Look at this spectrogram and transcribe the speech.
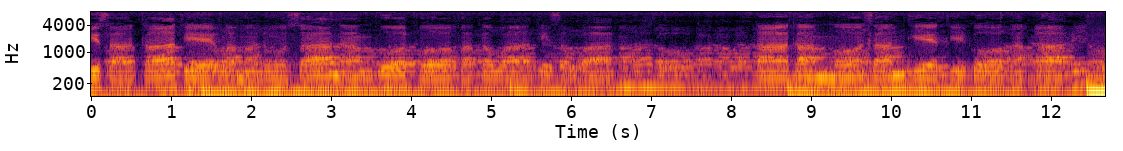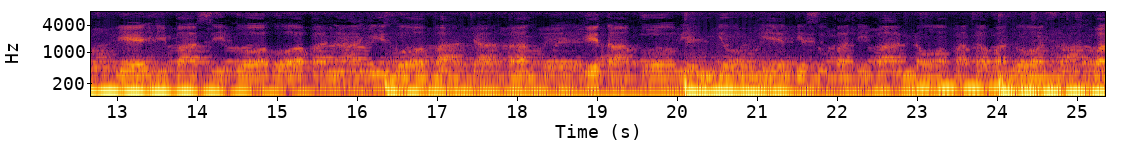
ทิสัทธาเทวมนุษสานังพุทโธภะคะวะติสวาตาธรรมโมสันเทติโกอัปปาเยหิปัสสิโกโอปนายิโกปัจจตังทิตาโพวิญโยเยติสุปฏิปันโนภะคะวะโตวะ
